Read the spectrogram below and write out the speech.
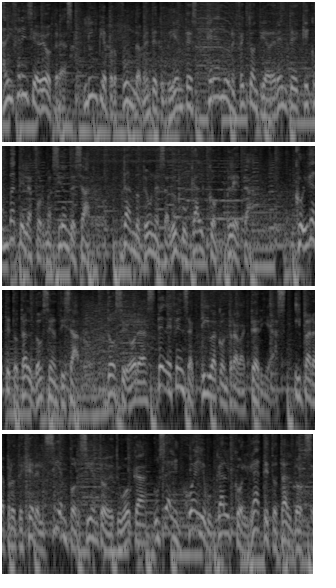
A diferencia de otras, limpia profundamente tus dientes creando un efecto antiadherente que combate la formación de sarro, dándote una salud bucal completa. Colgate Total 12 Antizarro. 12 horas de defensa activa contra bacterias. Y para proteger el 100% de tu boca, usa el enjuague bucal Colgate Total 12.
